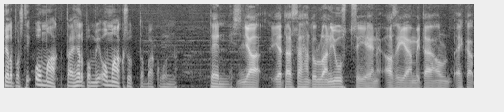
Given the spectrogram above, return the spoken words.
helposti oma, tai helpommin omaksuttava kuin tennis. Ja, ja tässähän tullaan just siihen asiaan, mitä on ehkä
